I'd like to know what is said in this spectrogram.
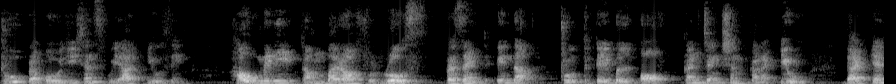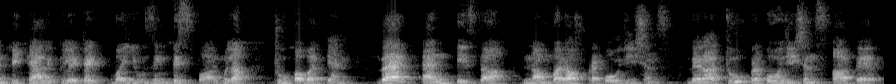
Two propositions we are using. How many number of rows present in the truth table of conjunction connective that can be calculated by using this formula 2 power n where n is the number of propositions. There are two propositions are there.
